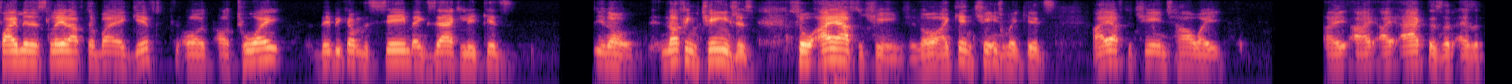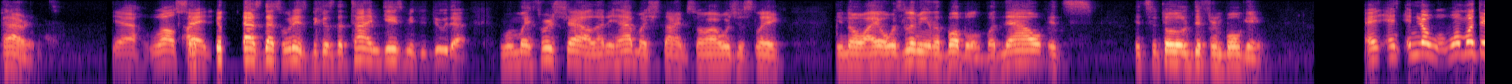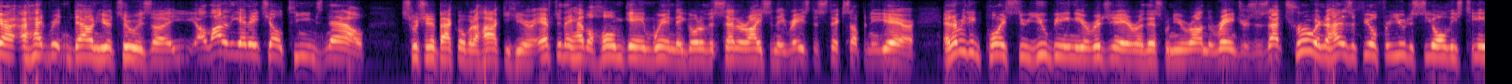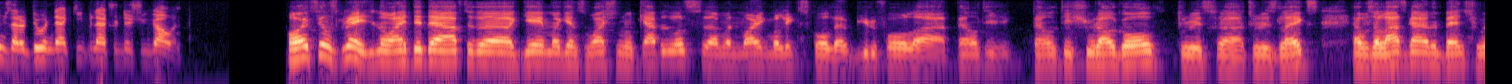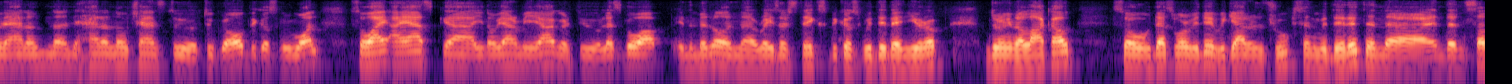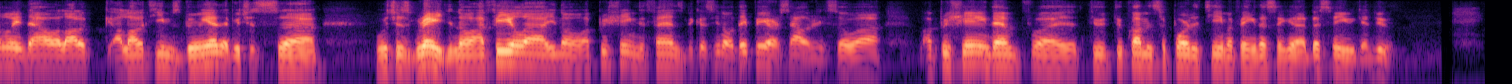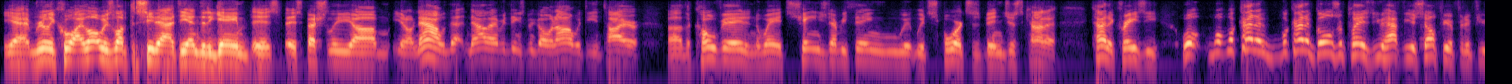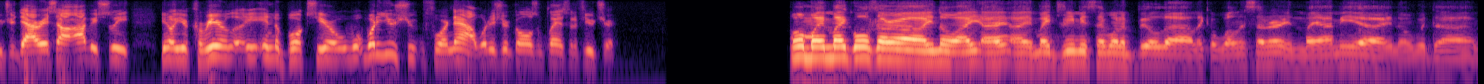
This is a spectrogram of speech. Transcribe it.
five minutes later after buy a gift or a toy, they become the same exactly. Kids you know nothing changes. So i have to change you know i can't change my kids. I have to change how i i i, I act as a as a parent. Yeah well said. that's that's what it is because the time gives me to do that. When my first child i didn't have much time so i was just like you know i was living in a bubble. But now it's it's a totally different ball game and, and, and you know one, one thing I, I had written down here too is uh, a lot of the nhl teams now switching it back over to hockey here. After they have a home game win, they go to the center ice and they raise the sticks up in the air. And everything points to you being the originator of this when you were on the Rangers. Is that true? And how does it feel for you to see all these teams that are doing that, keeping that tradition going? Oh, it feels great. You know, I did that after the game against Washington Capitals uh, when Marek Malik scored a beautiful uh, penalty penalty shootout goal through his uh, through his legs. I was the last guy on the bench who had a, had a no chance to to go because we won. So I, I asked uh, you know Jaromir to let's go up in the middle and uh, raise our sticks because we did in Europe during the lockout. So that's what we did. We gathered the troops and we did it, and uh, and then suddenly now a lot of a lot of teams doing it, which is uh, which is great. You know, I feel uh, you know appreciating the fans because you know they pay our salary. So appreciating them for, uh, to to come and support the team. I think that's the uh, best thing you can do. Yeah, really cool. I always love to see that at the end of the game, especially um, you know now that now that everything's been going on with the entire uh, the COVID and the way it's changed everything with, with sports has been just kind of kind of crazy. Well, what, what kind of what kind of goals or plans do you have for yourself here for the future, Darius? Uh, obviously, you know your career in the books here. What are you shooting for now? What is your goals and plans for the future? Well, my, my goals are, uh, you know, I, I, I, my dream is I want to build uh, like a wellness center in Miami, uh, you know, with uh,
